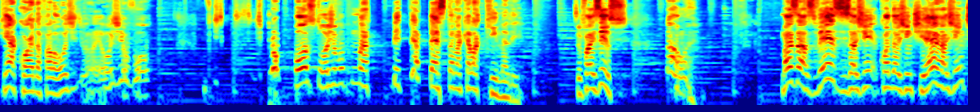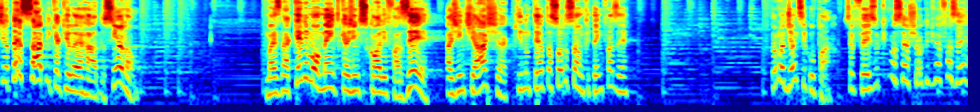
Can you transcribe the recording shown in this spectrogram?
Quem acorda fala, hoje, hoje eu vou. De, propósito, hoje eu vou meter a testa naquela quina ali. Você faz isso? Não, é. Mas às vezes, a gente, quando a gente erra, a gente até sabe que aquilo é errado, sim ou não? Mas naquele momento que a gente escolhe fazer, a gente acha que não tem outra solução, que tem que fazer. Então não adianta se culpar. Você fez o que você achou que devia fazer.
